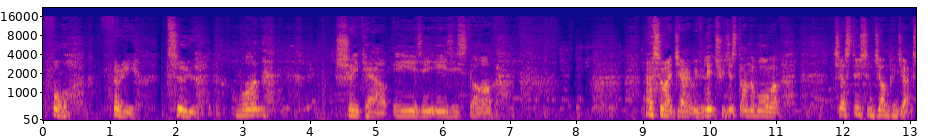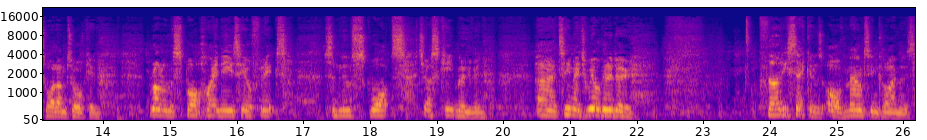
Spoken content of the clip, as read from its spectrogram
4, 3, 2, 1, shake out, easy, easy start. That's all right, Janet. We've literally just done the warm up. Just do some jumping jacks while I'm talking. Run on the spot, high knees, heel flicks, some little squats. Just keep moving. Uh, teammates, we are going to do 30 seconds of mountain climbers,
